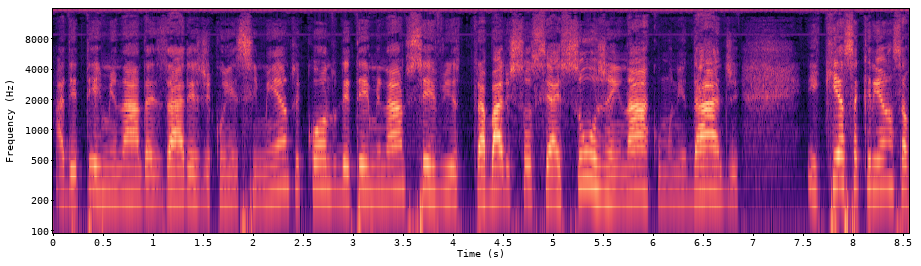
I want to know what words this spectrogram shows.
a determinadas áreas de conhecimento e quando determinados serviços, trabalhos sociais surgem na comunidade, e que essa criança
